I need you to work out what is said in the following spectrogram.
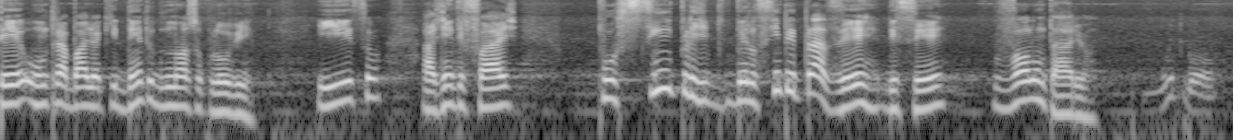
ter um trabalho aqui dentro do nosso clube. E isso a gente faz por simples, pelo simples prazer de ser voluntário. Muito bom.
